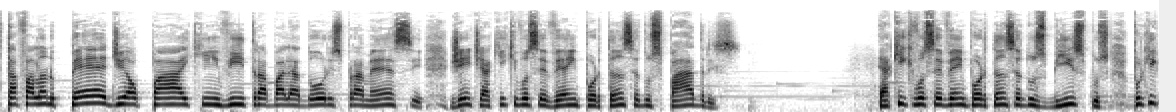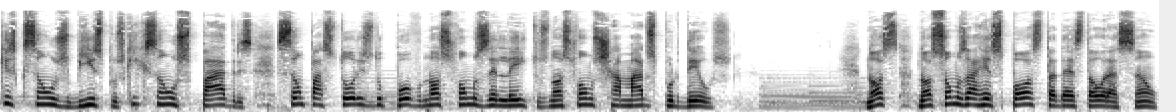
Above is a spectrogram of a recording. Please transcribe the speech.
está falando, pede ao Pai que envie trabalhadores para a messe. Gente, é aqui que você vê a importância dos padres. É aqui que você vê a importância dos bispos. Por que, que são os bispos? O que, que são os padres? São pastores do povo. Nós fomos eleitos, nós fomos chamados por Deus. Nós, nós somos a resposta desta oração.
